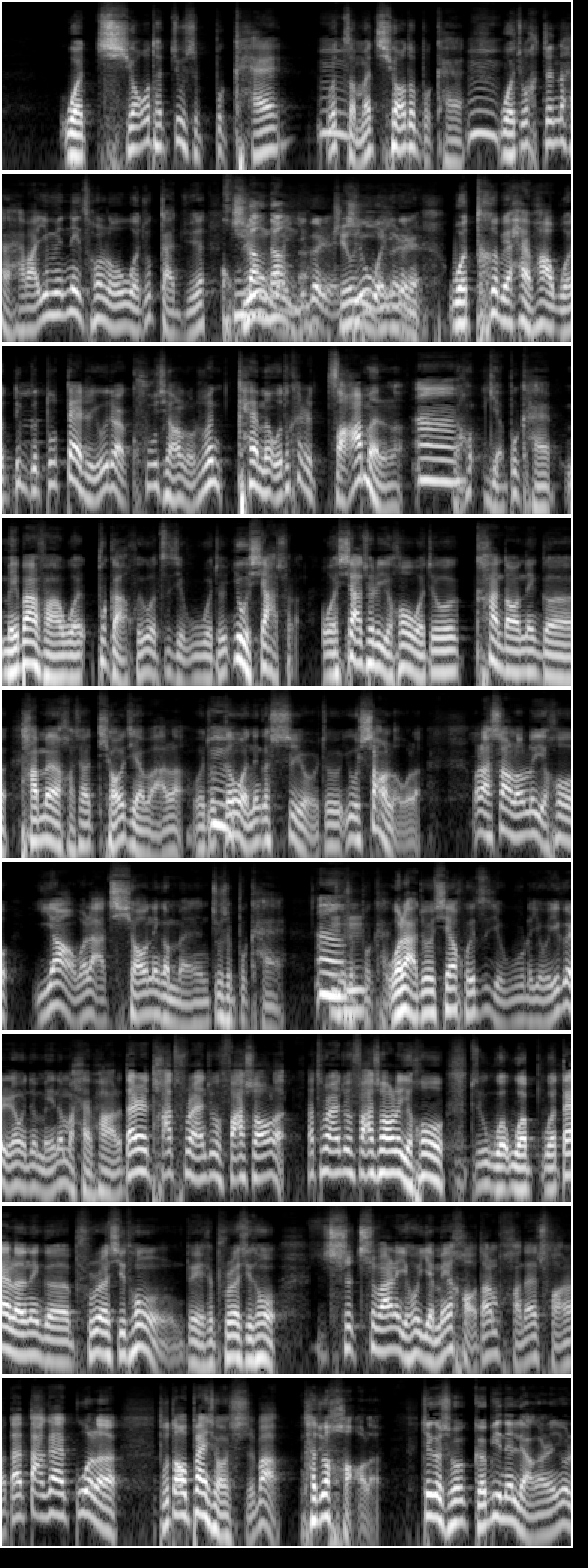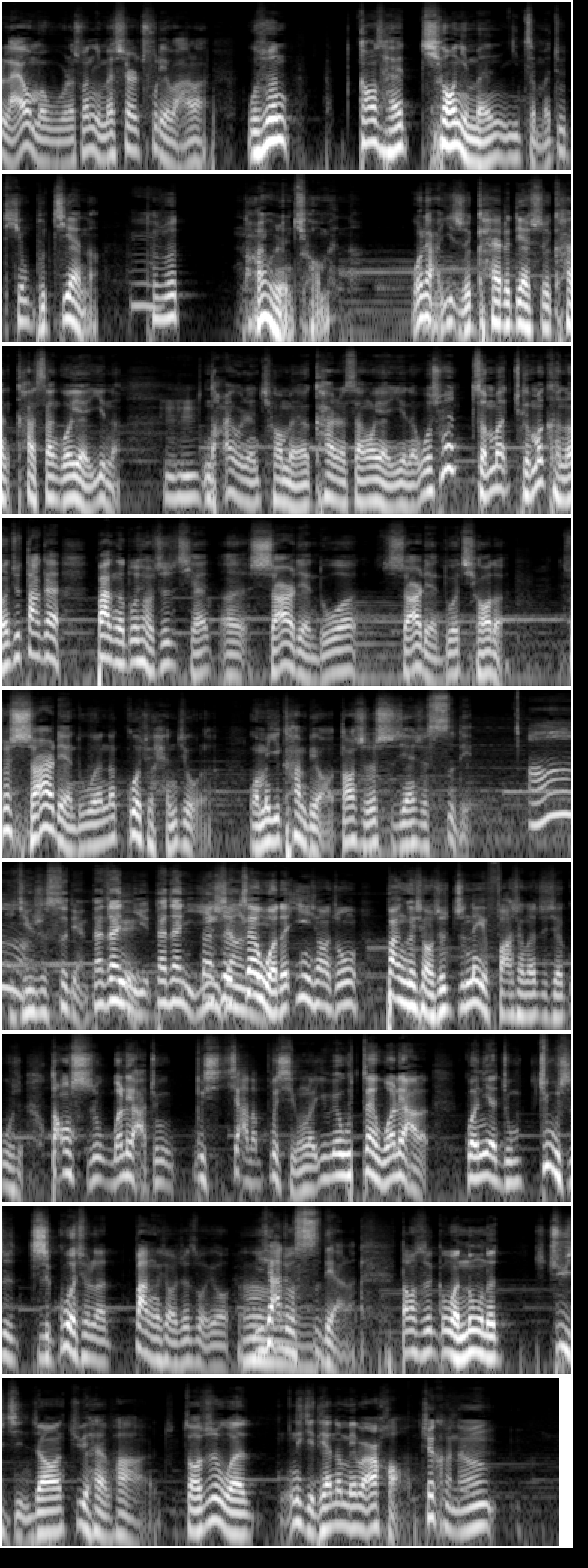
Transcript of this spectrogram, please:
我敲他就是不开。我怎么敲都不开，我就真的很害怕，因为那层楼我就感觉只有我一个人，只有我一个人，我特别害怕，我那个都带着有点哭腔了。我说开门，我都开始砸门了，然后也不开，没办法，我不敢回我自己屋，我就又下去了。我下去了以后，我就看到那个他们好像调解完了，我就跟我那个室友就又上楼了。我俩上楼了以后，一样，我俩敲那个门就是不开。就是不开，我俩就先回自己屋了。有一个人我就没那么害怕了，但是他突然就发烧了。他突然就发烧了以后，我我我带了那个扑热息痛，对，是扑热息痛，吃吃完了以后也没好，当时躺在床上。但大概过了不到半小时吧，他就好了。这个时候隔壁那两个人又来我们屋了，说你们事儿处理完了。我说刚才敲你门，你怎么就听不见呢？他说哪有人敲门呢？我俩一直开着电视看看《三国演义》呢。嗯哪有人敲门看着《三国演义》呢？我说怎么怎么可能？就大概半个多小时之前，呃，十二点多，十二点多敲的。说十二点多，那过去很久了。我们一看表，当时时间是四点，哦，已经是四点。但在你但在你印象，在我的印象中，半个小时之内发生的这些故事，当时我俩就不吓得不行了，因为在我俩观念中，就是只过去了半个小时左右，一下就四点了。当时给我弄得巨紧张、巨害怕，导致我。那几天都没玩好，这可能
